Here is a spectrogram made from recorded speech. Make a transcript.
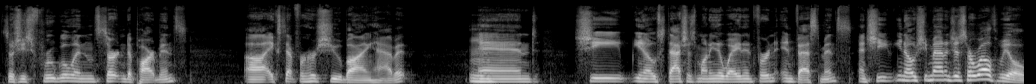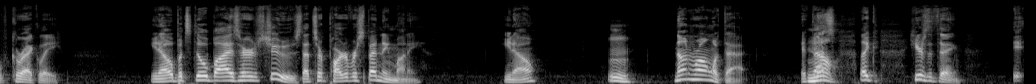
So she's frugal in certain departments, uh, except for her shoe buying habit. And she, you know, stashes money away in for investments, and she, you know, she manages her wealth wheel correctly. You know, but still buys her shoes. That's her part of her spending money. You know, nothing wrong with that. If No. that's like, here's the thing, it,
